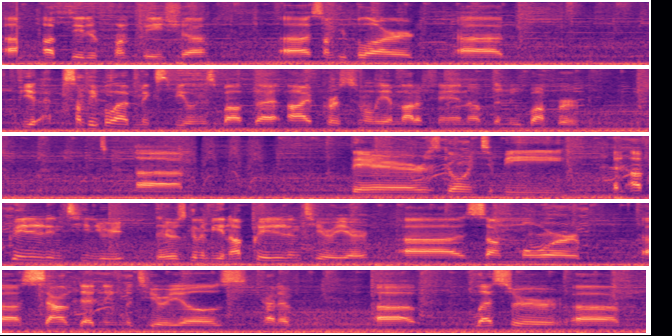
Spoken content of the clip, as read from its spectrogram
uh, updated front fascia. Uh, some people are, uh, some people have mixed feelings about that. I personally am not a fan of the new bumper. Um, there's going to be an upgraded interior. There's going to be an upgraded interior, uh, some more sound deadening materials, kind of lesser um,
